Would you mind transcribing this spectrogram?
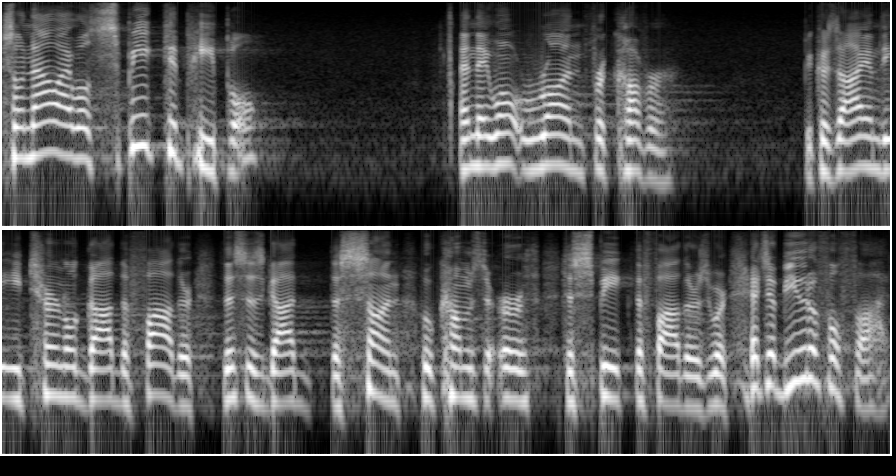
So now I will speak to people and they won't run for cover because I am the eternal God the Father. This is God the Son who comes to earth to speak the Father's word. It's a beautiful thought.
